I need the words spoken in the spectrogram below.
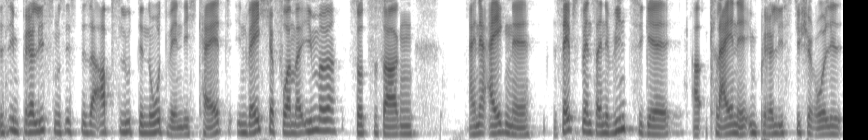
des Imperialismus ist das eine absolute Notwendigkeit, in welcher Form er immer sozusagen eine eigene, selbst wenn es eine winzige kleine imperialistische Rolle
